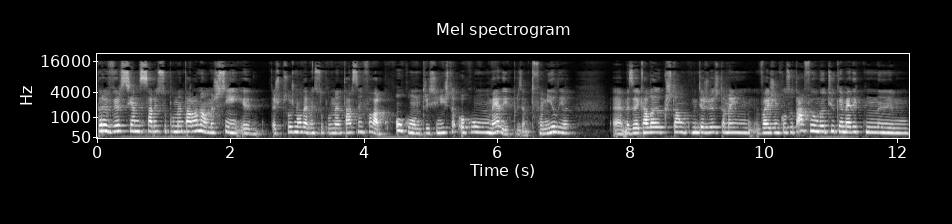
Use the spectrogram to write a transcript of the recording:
para ver se é necessário suplementar ou não. Mas sim, eh, as pessoas não devem suplementar sem falar ou com um nutricionista ou com um médico, por exemplo, de família. Uh, mas é aquela questão que muitas vezes também vejo em consulta: ah, foi o meu tio que é médico que me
